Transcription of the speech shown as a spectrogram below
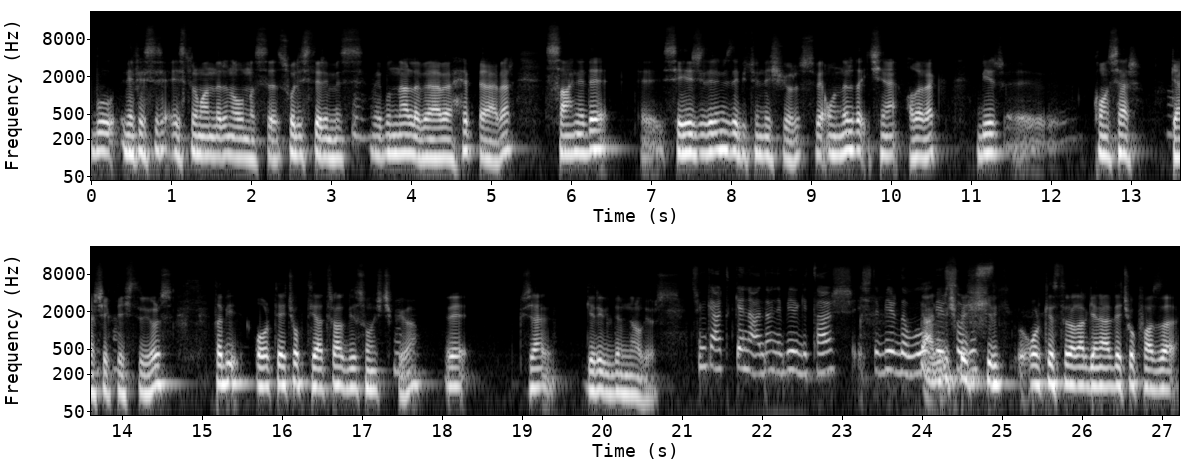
bu nefessiz enstrümanların olması, solistlerimiz Hı hı. ve bunlarla beraber hep beraber sahnede e, seyircilerimizle bütünleşiyoruz ve onları da içine alarak bir e, konser Harika. gerçekleştiriyoruz. Tabii ortaya çok tiyatral bir sonuç çıkıyor Hı ve güzel geri bildirimler alıyoruz. Çünkü artık genelde hani bir gitar, işte bir davul, Yani bir 3-5 solist. kişilik orkestralar genelde çok fazla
